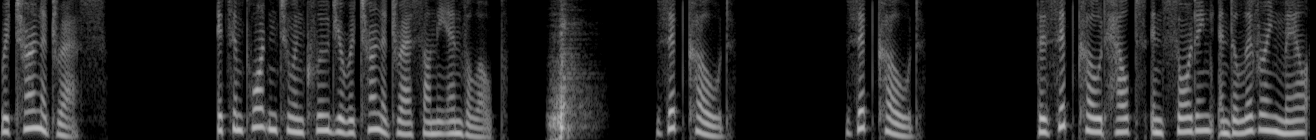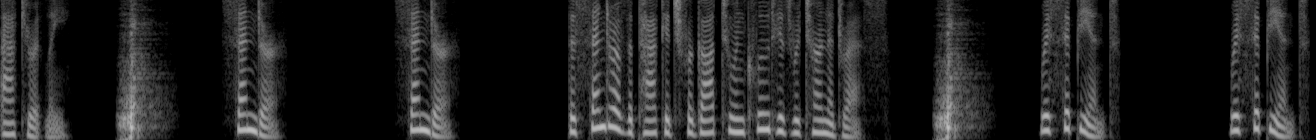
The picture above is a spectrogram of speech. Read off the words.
Return address. It's important to include your return address on the envelope. Zip code. Zip code. The zip code helps in sorting and delivering mail accurately. Sender. Sender. The sender of the package forgot to include his return address. Recipient. Recipient.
